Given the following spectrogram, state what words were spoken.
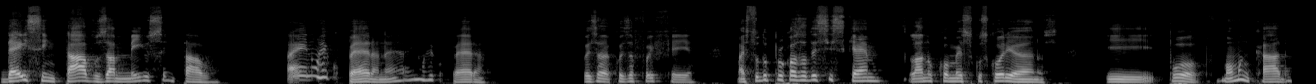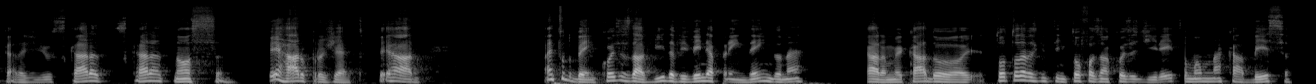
10 centavos a meio centavo. Aí não recupera, né? Aí não recupera. Coisa, coisa foi feia. Mas tudo por causa desse scam lá no começo com os coreanos. E, pô, uma mancada, cara. Os caras, os cara, nossa, ferraram o projeto, ferraram. Mas tudo bem, coisas da vida, vivendo e aprendendo, né? Cara, o mercado, toda vez que tentou fazer uma coisa direito, tomamos na cabeça.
